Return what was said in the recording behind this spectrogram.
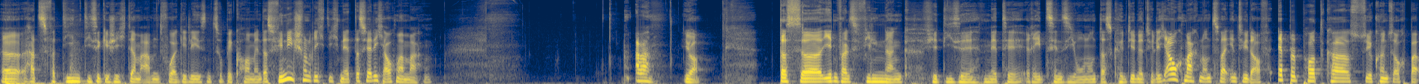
hat es verdient, diese Geschichte am Abend vorgelesen zu bekommen. Das finde ich schon richtig nett. Das werde ich auch mal machen. Aber ja, Das äh, jedenfalls vielen Dank für diese nette Rezension und das könnt ihr natürlich auch machen und zwar entweder auf Apple Podcasts, ihr könnt es auch bei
